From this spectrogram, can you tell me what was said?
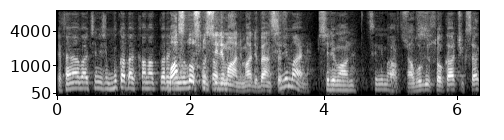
E Fenerbahçe'nin için bu kadar kanatlara Bastos mu Silimani mi? Hadi ben size. Silimani. Silimani. Silimani. Ya bugün sokağa çıksak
